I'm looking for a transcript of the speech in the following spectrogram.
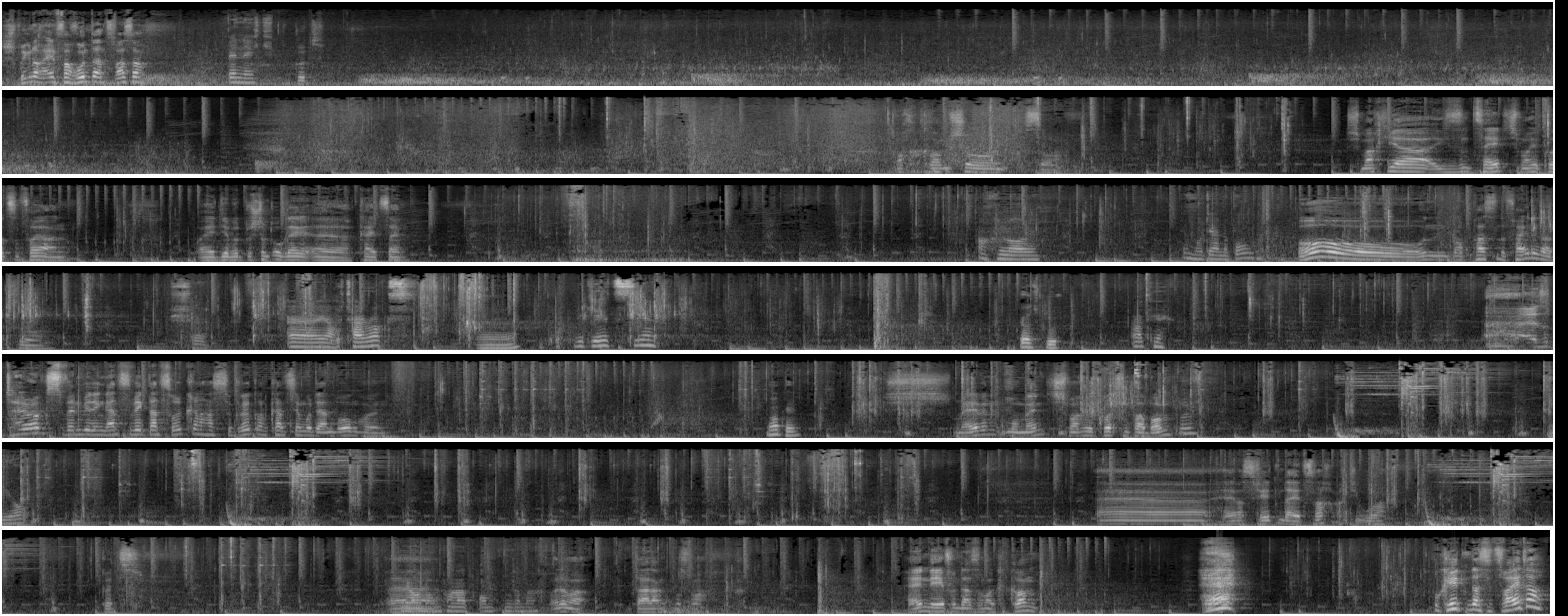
Spring doch einfach runter ins Wasser. Bin ich. Gut. So. Ich mach hier, hier sind Zelt, ich mach hier kurz ein Feuer an. Weil dir wird bestimmt auch gleich äh, kalt sein. Ach lol. Der moderne Bogen. Oh, und noch passende Pfeile dazu. Schön. Äh, ja, Tyrox. Wie geht's dir? Ganz gut. Okay. Also Tyrox, wenn wir den ganzen Weg dann zurückrennen, hast du Glück und kannst dir einen modernen Bogen holen. Okay. Melvin, Moment, ich mache mir kurz ein paar Bomben. Jo. Was fehlt denn da jetzt noch? Ach, die Uhr. Gut. Wir haben auch noch Äh, ein paar Bomben gemacht. warte mal, da lang muss man. Hä, nee, von da sind wir gekommen. Hä? Wo geht denn das jetzt weiter?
